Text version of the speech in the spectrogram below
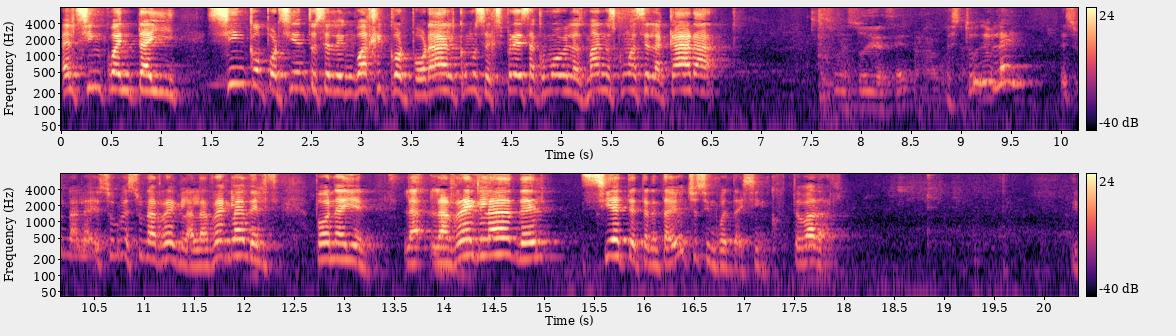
El 55% es el lenguaje corporal, cómo se expresa, cómo mueve las manos, cómo hace la cara. Es un estudio de para Estudio ley. Es una, es una regla. La regla del. Pon ahí en. La, la regla del 73855. Te va a dar. Y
